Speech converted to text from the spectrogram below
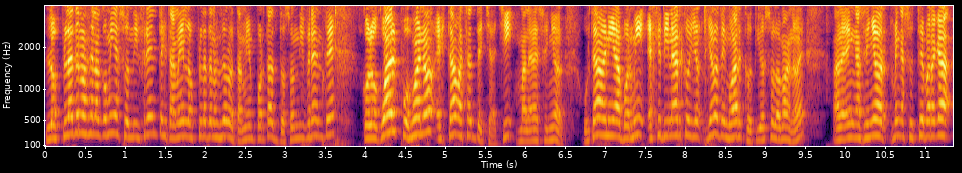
Los plátanos de la comida son diferentes, también los plátanos de oro también, por tanto, son diferentes. Con lo cual, pues bueno, está bastante chachi. Vale, señor. Usted va a a por mí. Es que tiene arco, yo, yo no tengo arco, tío, solo mano, ¿eh? Vale, venga, señor, venga usted para acá.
